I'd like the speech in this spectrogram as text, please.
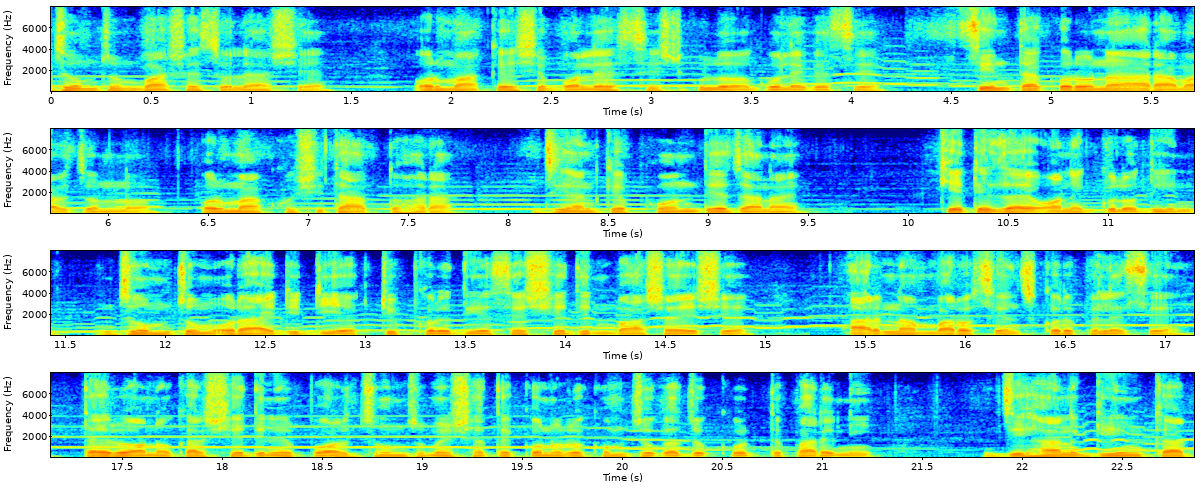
ঝুমঝুম বাসায় চলে আসে। ওর মাকে এসে বলে, সিস্টগুলো গলে গেছে। চিন্তা করো না আর আমার জন্য। ওর মা খুশিতে আত্মহারা। জিয়ানকে ফোন দিয়ে জানায়, কেটে যায় অনেকগুলো দিন। ঝুমঝুম ওর আইডি ডিঅ্যাক্টিভ করে দিয়েছে সেদিন বাসায় এসে। আর নাম্বারও চেঞ্জ করে ফেলেছে, তাই রনক আর সেদিনের পর ঝুমঝুমের সাথে কোনো রকম যোগাযোগ করতে পারেনি। জিহান গ্রিন কার্ড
